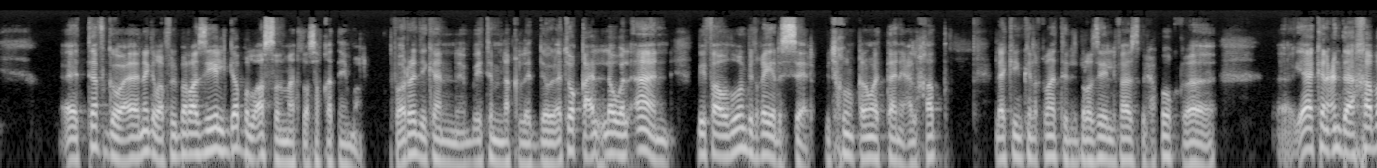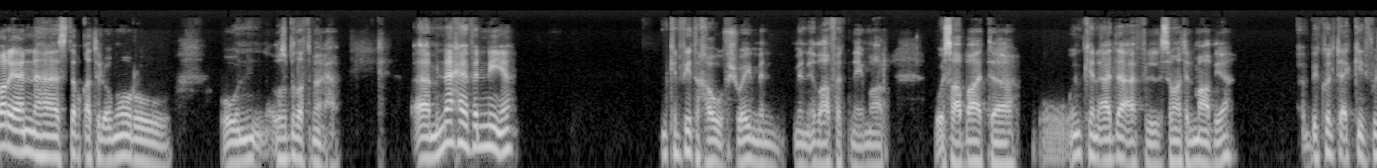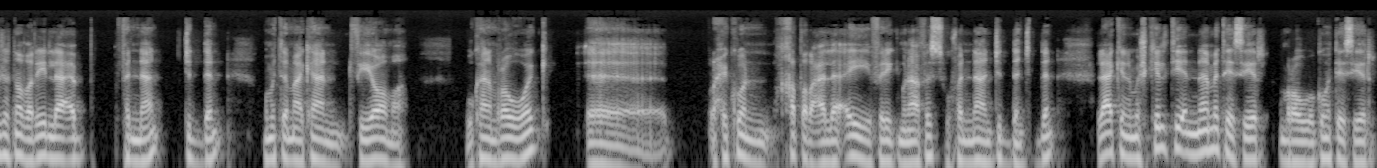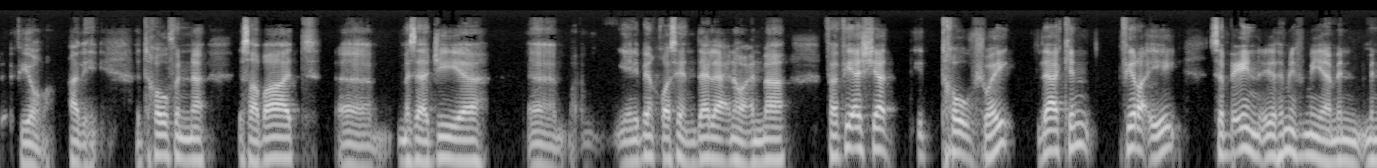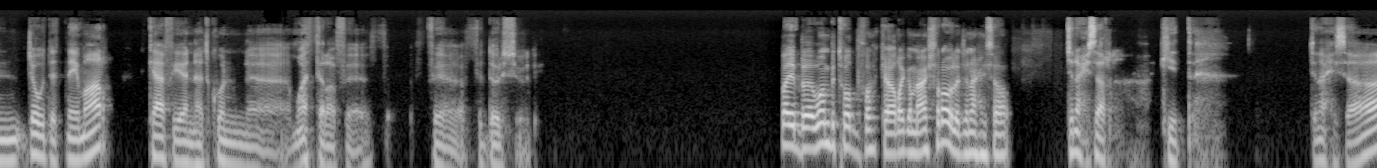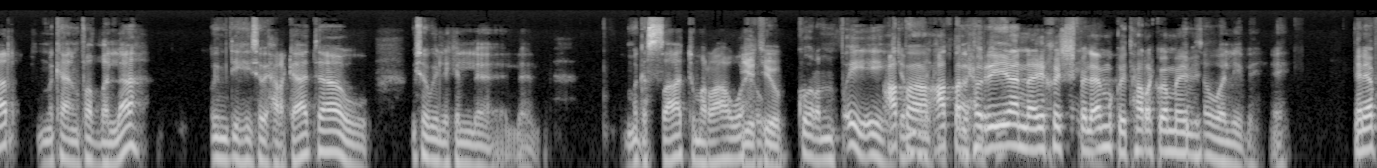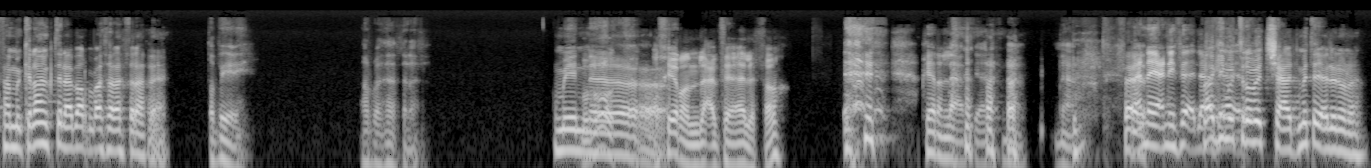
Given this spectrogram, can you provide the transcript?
اتفقوا على نقله في البرازيل قبل أصلا ما تطلع صفقه نيمار ف already كان بيتم نقل الدوري. أتوقع لو الآن بيفاوضون بيتغير السعر بيدخلون قنوات ثانية على الخط. لكن يمكن قناه البرازيل اللي فازت بالحقوق آه، آه، يا كان عندها خبر يا إنها استبقت الأمور و- ون- وزبطت معها. آه، من ناحية فنية يمكن في تخوف شوي من من إضافة نيمار وإصاباته ويمكن أداءه في السنوات الماضية. بكل تأكيد في وجهة نظري اللاعب فنان جدا ومتى ما كان في يومه وكان مروق آه راح يكون خطر على أي فريق منافس وفنان جدا جدا لكن مشكلتي إنه متى يصير مروق ومتى يصير في يومه هذه هي. التخوف إنه إصابات آه مزاجية آه يعني بين قوسين دلع نوعا ما ففي أشياء تخوف شوي لكن في رأيي 70 إلى 80% من من جودة نيمار كافية أنها تكون آه، مؤثرة في في في الدوري السعودي طيب وين بتوظفه كرقم 10 ولا جناح يسار؟ جناح يسار أكيد جناح يسار المكان المفضل له ويمديه يسوي حركاته و- ويسوي لك ال- المقصات ومراوح يوتيوب. كوره من. إي إي عطى عطى الحرية إنه يخش في العمق ويتحرك وين ما. يبي سوى اللي يبي إي يعني أفهم من كلامك تلعب 4 3 3 يعني طبيعي 4 3 3 ومين آه، أخيرا لعب في ألف ها؟ أخيرا لاعب في ألف. نعم نعم. مع. إنه يعني في... باقي متروفيتش عاد متى يعلنونه؟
